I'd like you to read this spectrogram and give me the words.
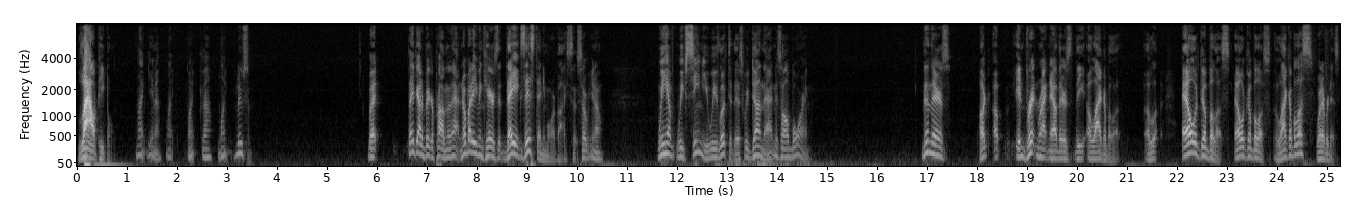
loud people, like you know, like like uh, like Newsom. But they got a bigger problem than that. Nobody even cares that they exist anymore, Vice. So, so you know, we have we've seen you. We looked at this. We've done that, and it's all boring. Then there's uh, uh, in Britain right now. There's the Elagabalus, Elgabalus, Elgabalus, Elagabalus, whatever it is.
